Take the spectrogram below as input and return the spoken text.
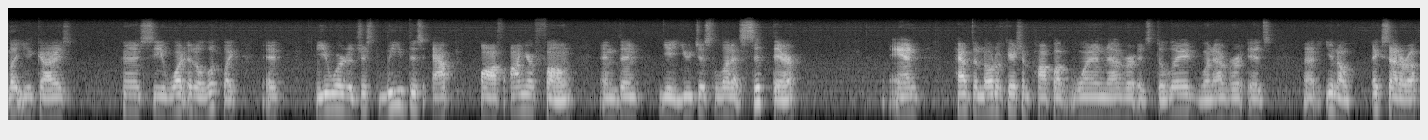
let you guys kind of see what it'll look like if you were to just leave this app off on your phone and then you, you just let it sit there and have the notification pop up whenever it's delayed, whenever it's, uh, you know, etc.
